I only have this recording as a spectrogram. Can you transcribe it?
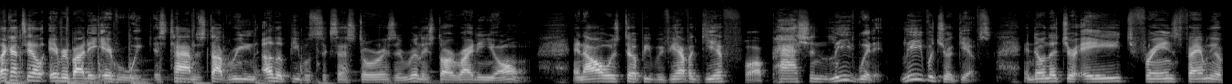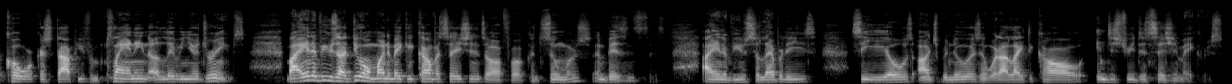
Like I tell everybody every week, it's time to stop reading other people's success stories and really start writing your own. And I always tell people if you have a gift or a passion, lead with it. Lead with your gifts. And don't let your age, friends, family, or coworkers stop you from planning or living your dreams. My interviews I do on Money Making Conversations are for consumers and businesses. I interview celebrities, CEOs, entrepreneurs, and what I like to call industry decision makers.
